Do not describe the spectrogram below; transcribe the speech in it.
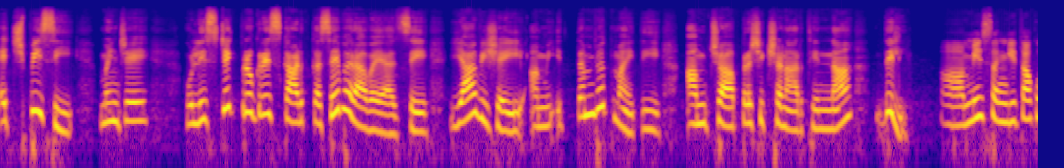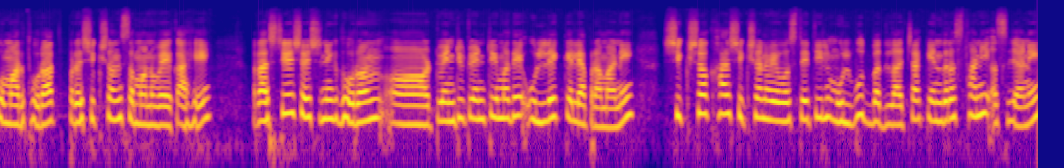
एच पी सी म्हणजे होलिस्टिक प्रोग्रेस कार्ड कसे भरावयाचे याविषयी आम्ही इत्तंभूत माहिती आमच्या प्रशिक्षणार्थींना दिली. मी संगीता कुमार थोरात प्रशिक्षण समन्वयक आहे. राष्ट्रीय शैक्षणिक धोरण ट्वेंटी ट्वेंटीमध्ये उल्लेख केल्याप्रमाणे शिक्षक हा शिक्षण व्यवस्थेतील मूलभूत बदलाच्या केंद्रस्थानी असल्याने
